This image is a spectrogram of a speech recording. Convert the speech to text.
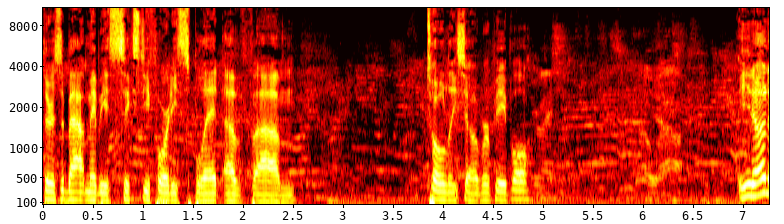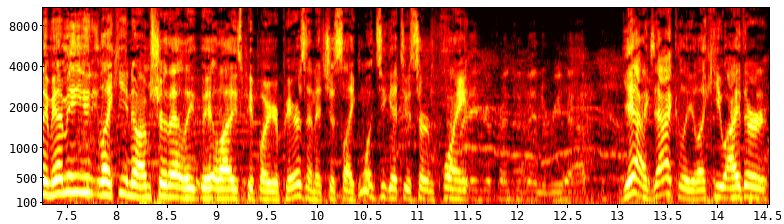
there's about maybe a 60 40 split of um, totally sober people. You know what I mean? I mean, you, like, you know, I'm sure that like, a lot of these people are your peers, and it's just like once you get to a certain point. your friends have been to rehab? Yeah, exactly. Like, you either,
